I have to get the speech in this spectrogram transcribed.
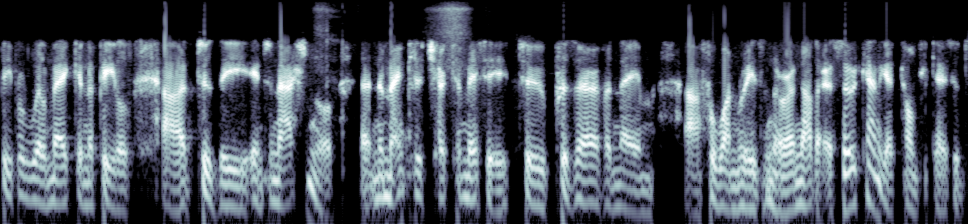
people will make an appeal uh, to the International uh, Nomenclature Committee to preserve a name uh, for one reason or another. So it can get complicated.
